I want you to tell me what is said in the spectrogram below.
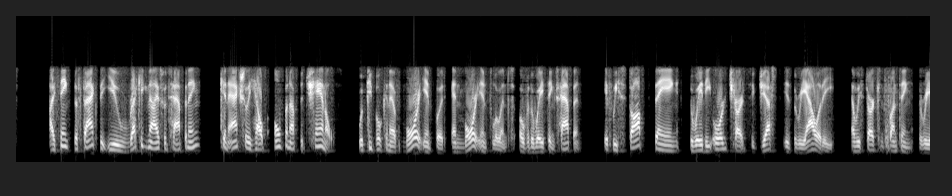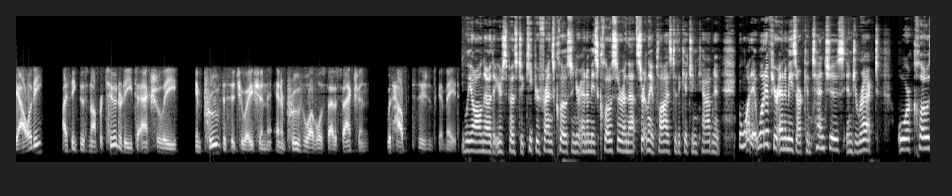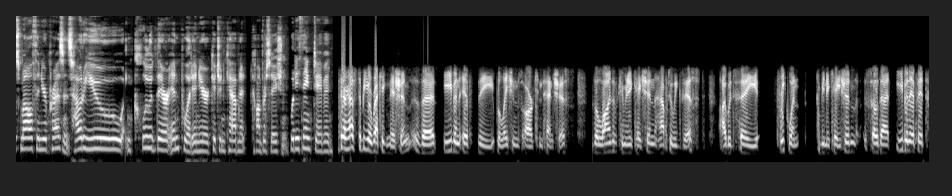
I think the fact that you recognize what's happening can actually help open up the channels where people can have more input and more influence over the way things happen. If we stop saying the way the org chart suggests is the reality and we start confronting the reality, I think there's an opportunity to actually improve the situation and improve the level of satisfaction with how decisions get made. We all know that you're supposed to keep your friends close and your enemies closer, and that certainly applies to the kitchen cabinet. But what if, what if your enemies are contentious, indirect, or closed mouth in your presence? How do you include their input in your kitchen cabinet conversation? What do you think, David? There has to be a recognition that even if the relations are contentious, the lines of communication have to exist. I would say frequent communication so that even if it's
